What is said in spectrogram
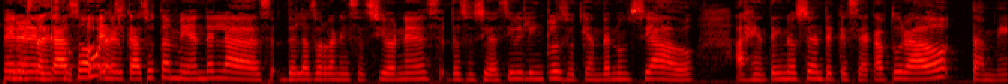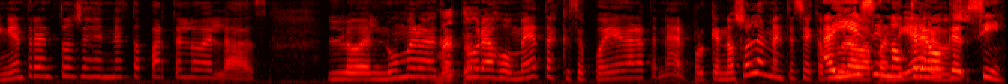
Pero en, estas el caso, en el caso también de las de las organizaciones de sociedad civil incluso que han denunciado a gente inocente que se ha capturado, también entra entonces en esta parte lo de las lo del número de Meta. capturas o metas que se puede llegar a tener, porque no solamente se ha Ahí capturado a sí no creo que sí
